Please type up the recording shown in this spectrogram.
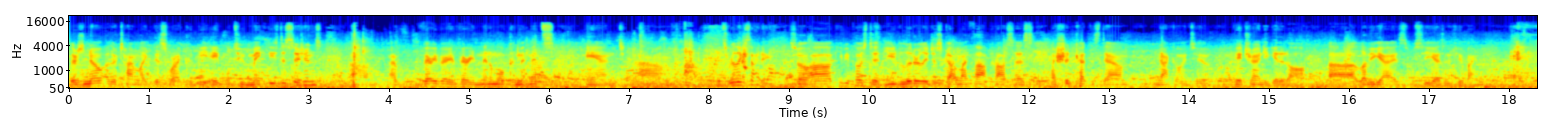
there's no other time like this where I could be able to make these decisions. Um, I have very, very, very minimal commitments and um, it's really exciting. So I'll keep you posted. You literally just got my thought process. I should cut this down. I'm not going to. Patreon, you get it all. Uh, love you guys. We'll see you guys in a few. Bye.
